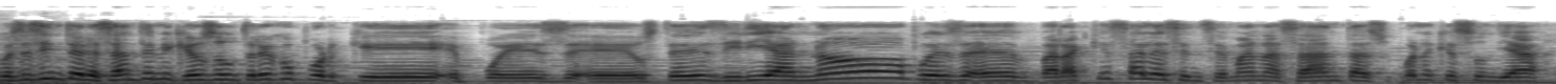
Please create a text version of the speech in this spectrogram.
Pues es interesante, mi querido Sautrejo, porque pues eh, ustedes dirían, no, pues eh, ¿para qué sales en Semana Santa? Supone que es un día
